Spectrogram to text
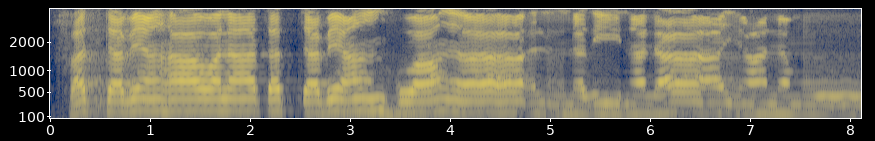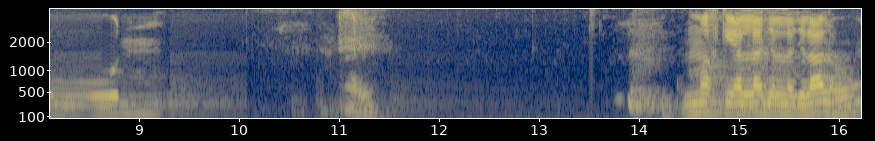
فاتبعها ولا تتبع هواء الذين لا يعلمون مخکې الله جل جلاله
